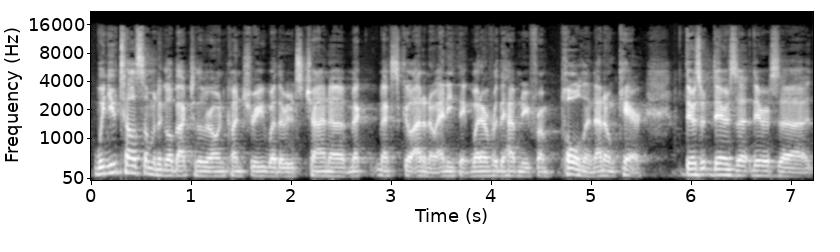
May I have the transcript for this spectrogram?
when you tell someone to go back to their own country, whether it's China, Me- Mexico, I don't know anything, whatever they happen to be from, Poland, I don't care. There's a, there's a there's a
